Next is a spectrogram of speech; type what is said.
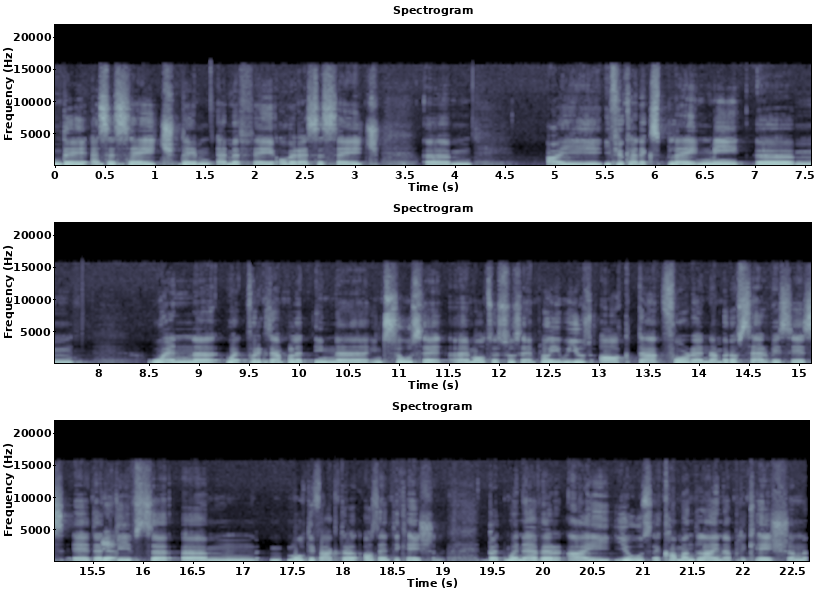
the SSH, the MFA over SSH. Um, I, if you can explain me um, when, uh, when, for example, in, uh, in SUSE, I'm also a SUSE employee, we use Okta for a number of services uh, that Yeah. gives uh, um, multi-factor authentication. But whenever I use a command line application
